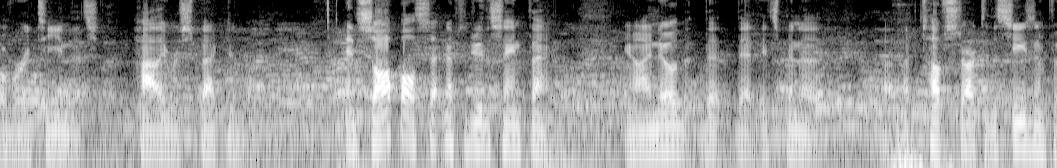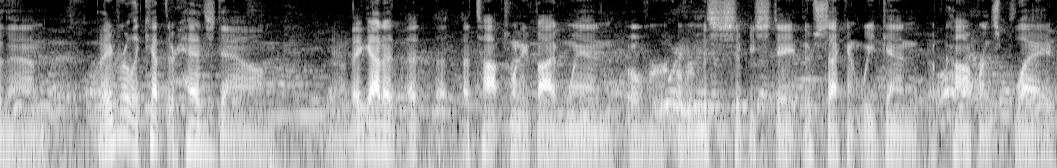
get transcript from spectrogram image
over a team that's highly respected. And softball's setting up to do the same thing. You know, I know that, that, that it's been a, a, tough start to the season for them. They've really kept their heads down. They got a, a, a top 25 win over, over Mississippi State, their second weekend of conference play.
